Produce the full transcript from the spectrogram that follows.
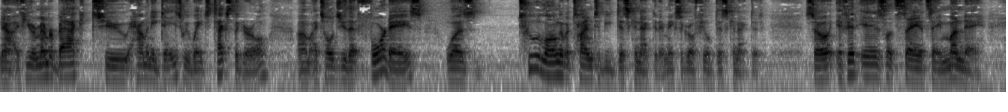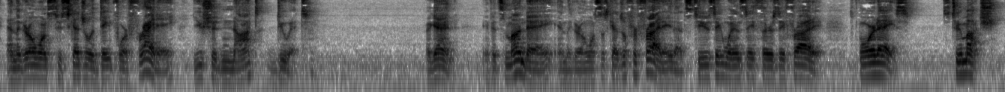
Now, if you remember back to how many days we wait to text the girl, um, I told you that four days was too long of a time to be disconnected. It makes a girl feel disconnected. So if it is, let's say it's a Monday, and the girl wants to schedule a date for Friday, you should not do it. Again, if it's Monday and the girl wants to schedule for Friday, that's Tuesday, Wednesday, Thursday, Friday. It's four days. It's too much.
